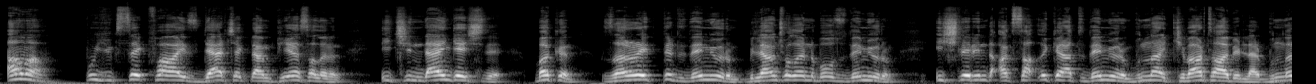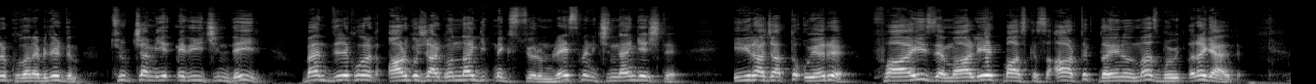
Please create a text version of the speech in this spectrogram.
Ama bu yüksek faiz gerçekten piyasaların içinden geçti. Bakın zarar ettirdi demiyorum. Bilançolarını bozdu demiyorum. İşlerinde aksaklık yarattı demiyorum. Bunlar kibar tabirler. Bunları kullanabilirdim. Türkçem yetmediği için değil. Ben direkt olarak argo jargondan gitmek istiyorum. Resmen içinden geçti. İhracatta uyarı, faiz ve maliyet baskısı artık dayanılmaz boyutlara geldi.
